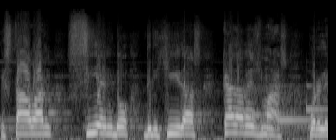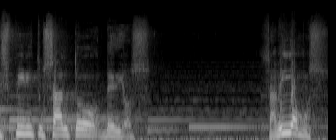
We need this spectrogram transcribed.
estaban siendo dirigidas cada vez más por el Espíritu Santo de Dios. Sabíamos,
